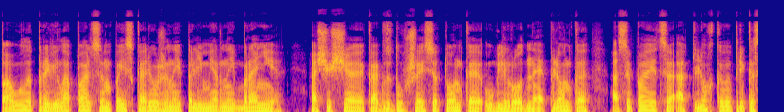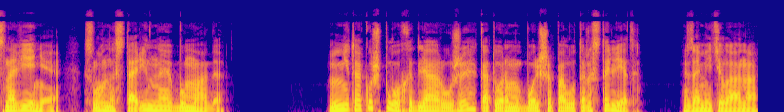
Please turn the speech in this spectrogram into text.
Паула провела пальцем по искореженной полимерной броне, ощущая, как вздувшаяся тонкая углеродная пленка осыпается от легкого прикосновения, словно старинная бумага. Не так уж плохо для оружия, которому больше полутораста лет, заметила она.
